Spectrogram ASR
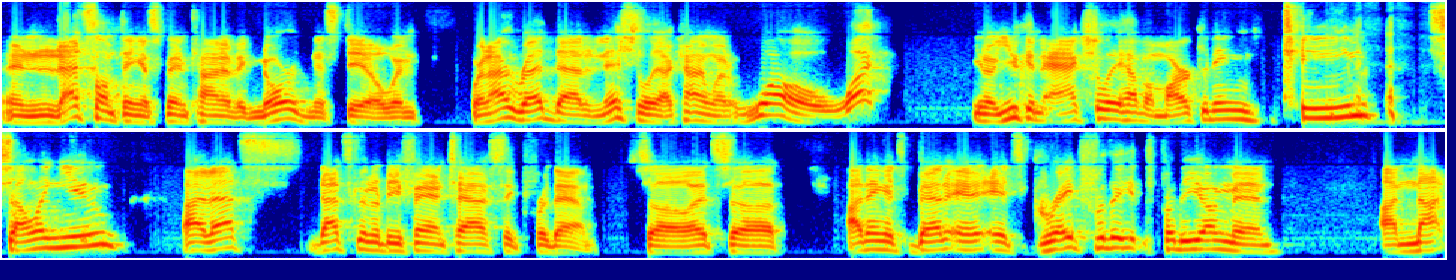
and that's something that's been kind of ignored in this deal. When when I read that initially, I kind of went, "Whoa, what?" You know, you can actually have a marketing team selling you. Uh, that's that's going to be fantastic for them. So it's uh, I think it's better. It's great for the for the young men. I'm not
